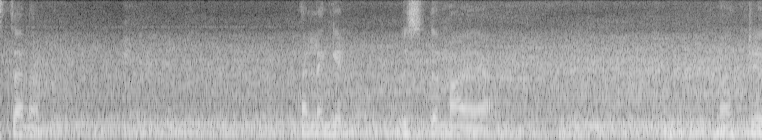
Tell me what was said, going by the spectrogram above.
സ്ഥലം അല്ലെങ്കിൽ വിശുദ്ധമായ മറ്റ്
